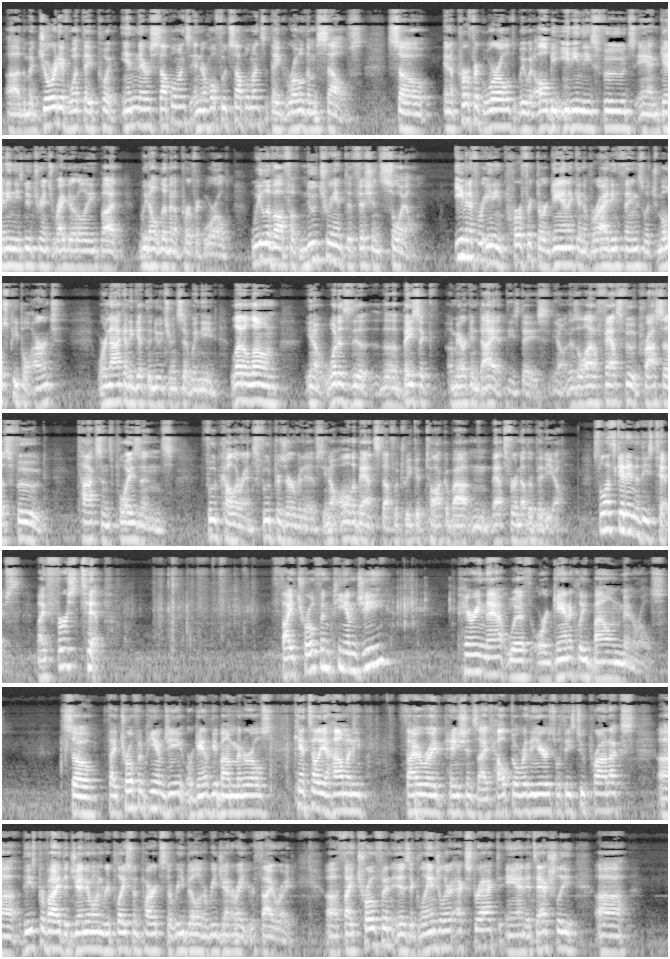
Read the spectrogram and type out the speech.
Uh, the majority of what they put in their supplements, in their whole food supplements, they grow themselves. So in a perfect world, we would all be eating these foods and getting these nutrients regularly, but we don't live in a perfect world. We live off of nutrient deficient soil. Even if we're eating perfect organic and a variety of things, which most people aren't, we're not going to get the nutrients that we need, let alone, you know, what is the, the basic American diet these days? You know, there's a lot of fast food, processed food, toxins, poisons, food colorants, food preservatives, you know, all the bad stuff, which we could talk about, and that's for another video. So let's get into these tips. My first tip, Thytrophin PMG, pairing that with organically bound minerals. So Thytrophin PMG, organically bound minerals, can't tell you how many thyroid patients I've helped over the years with these two products. Uh, these provide the genuine replacement parts to rebuild and regenerate your thyroid. Uh, thytrophin is a glandular extract, and it's actually uh,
